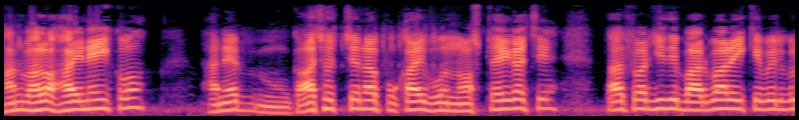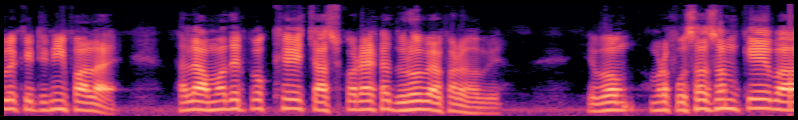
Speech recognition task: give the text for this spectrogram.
ধান ভালো হয় নাই কো। ধানের গাছ হচ্ছে না, পোকায় নষ্ট হয়ে গেছে। তারপর যদি বারবার এই কেবেলগুলো কেটে নিয়ে পালায়, তাহলে আমাদের পক্ষে চাষ করা একটা দুরূহ ব্যাপার হবে। এবং আমরা প্রশাসনকে বা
